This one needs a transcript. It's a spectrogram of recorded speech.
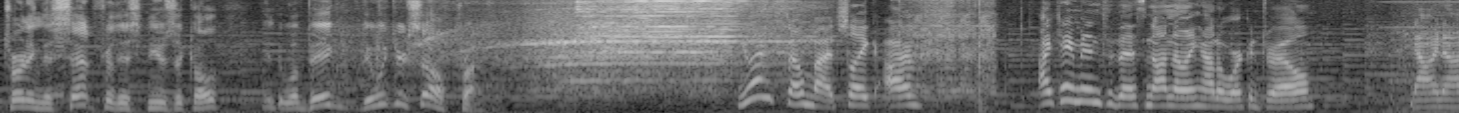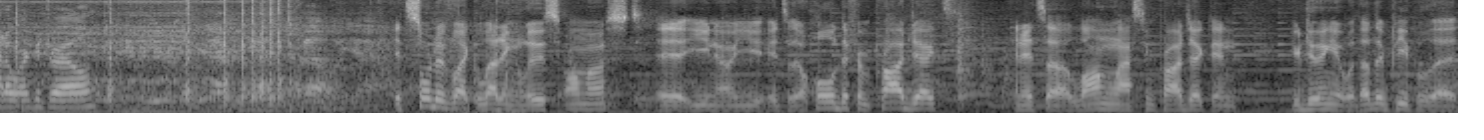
turning the set for this musical into a big do-it-yourself project. You learn so much. Like I've, I came into this not knowing how to work a drill. Now I know how to work a drill. It's sort of like letting loose almost. It, you know, you, it's a whole different project, and it's a long-lasting project, and you're doing it with other people that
